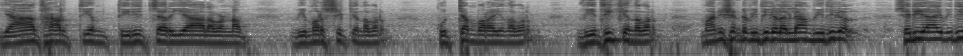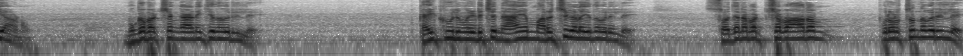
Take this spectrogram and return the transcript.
യാഥാർത്ഥ്യം തിരിച്ചറിയാതെ വണ്ണം വിമർശിക്കുന്നവർ കുറ്റം പറയുന്നവർ വിധിക്കുന്നവർ മനുഷ്യന്റെ വിധികളെല്ലാം വിധികൾ ശരിയായ വിധിയാണോ? മുഖപക്ഷം കാണിക്കുന്നവരില്ലേ? കൈക്കൂലി മേടിച്ച് ന്യായം മറിച്ചു കളയുന്നവരില്ലേ? സ്വജനപക്ഷപാതം പുലർത്തുന്നവരില്ലേ?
